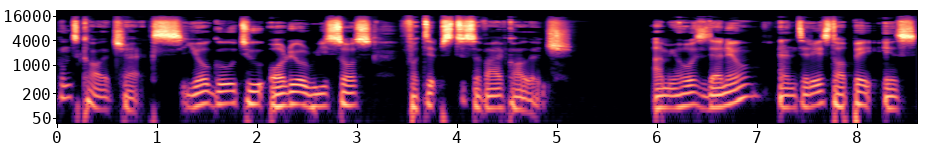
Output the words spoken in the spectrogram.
to College Checks, your go to audio resource for tips to survive college. I'm your host Daniel, and today's topic is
